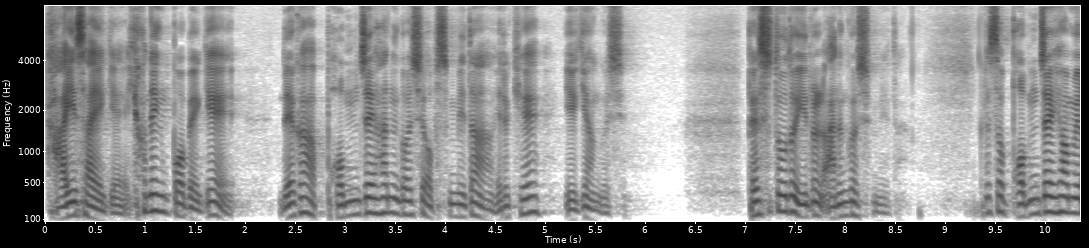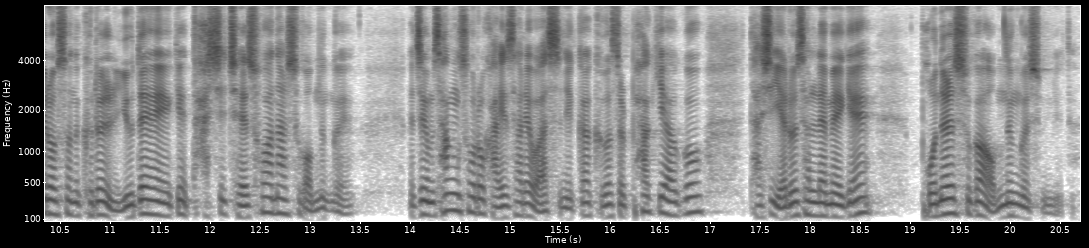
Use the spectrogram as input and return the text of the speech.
가이사에게 현행법에게 내가 범죄한 것이 없습니다. 이렇게 얘기한 것이. 베스도도 이를 아는 것입니다. 그래서 범죄 혐의로서는 그를 유대에게 다시 재소환할 수가 없는 거예요. 지금 상소로 가이사랴에 왔으니까 그것을 파기하고 다시 예루살렘에게 보낼 수가 없는 것입니다.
